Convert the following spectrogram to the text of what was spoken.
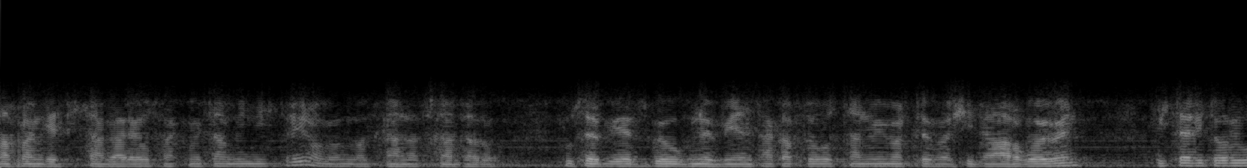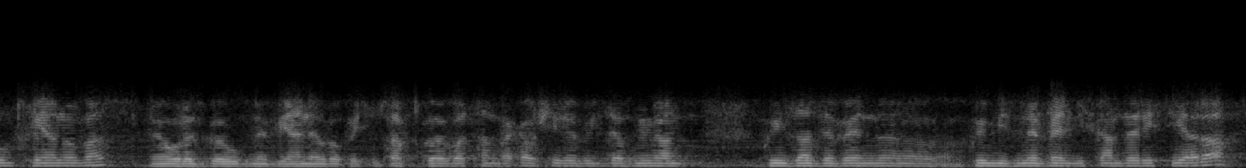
საფრანგეთის საგარეო საქმეთა მინისტრი, რომელმაც განაცხადა, რომ რუსები ერთს გვეუბნებიან საქართველოსთან მიმართებაში და არღვევენ ის ტერიტორიულ მთლიანობას, მეორედ გვეუბნებიან ევროპის უსაფრთხოებასთან დაკავშირებით და გვიმან გვიზადებენ, გვიმიზნებენ ისკანდერის იარაღს,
